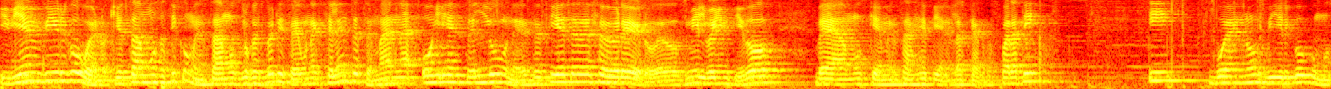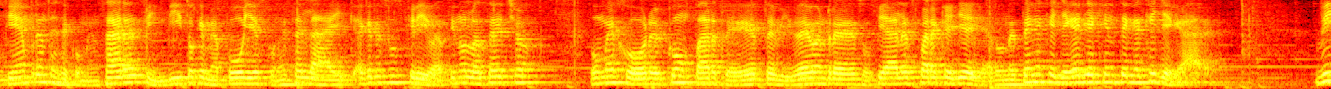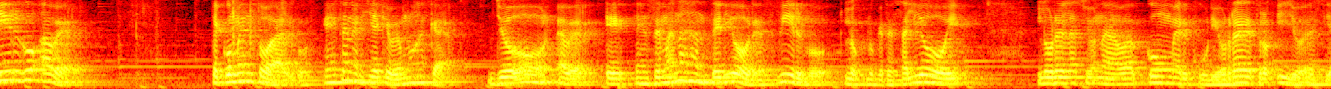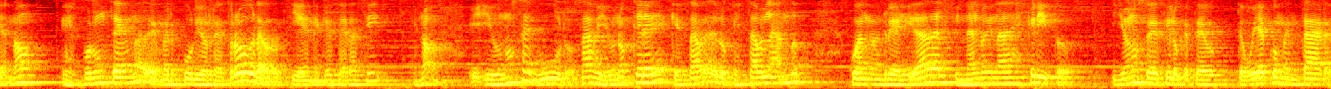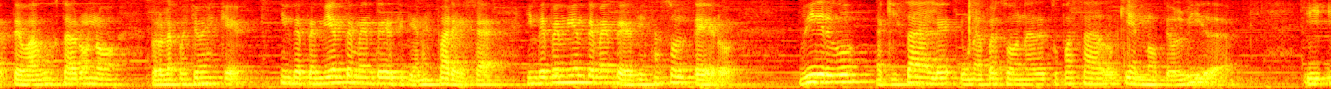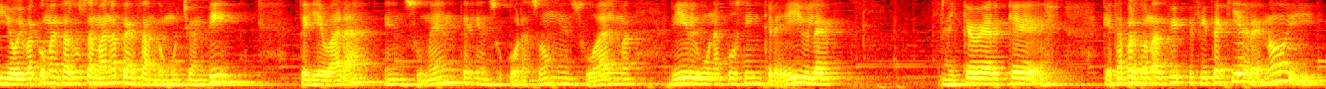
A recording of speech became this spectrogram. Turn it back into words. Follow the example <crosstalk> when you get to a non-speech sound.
Y bien Virgo, bueno, aquí estamos, así comenzamos, lo que espero y sea una excelente semana. Hoy es el lunes, es 7 de febrero de 2022. Veamos qué mensaje tienen las cartas para ti. Y bueno Virgo, como siempre, antes de comenzar, te invito a que me apoyes con ese like, a que te suscribas si no lo has hecho. O mejor, comparte este video en redes sociales para que llegue a donde tenga que llegar y a quien tenga que llegar. Virgo, a ver, te comento algo, esta energía que vemos acá, yo, a ver, eh, en semanas anteriores, Virgo, lo, que te salió hoy, lo relacionaba con Mercurio retro y yo decía, no, es por un tema de Mercurio retrógrado, tiene que ser así. No, y uno seguro, ¿sabe? Y uno cree que sabe de lo que está hablando cuando en realidad al final no hay nada escrito. Y yo no sé si lo que te, te voy a comentar te va a gustar o no, pero la cuestión es que independientemente de si tienes pareja, independientemente de si estás soltero, Virgo, aquí sale una persona de tu pasado quien no te olvida. Y, hoy va a comenzar su semana pensando mucho en ti. Te llevará en su mente, en su corazón, en su alma. Virgo, una cosa increíble. Hay que ver que, que esta persona sí, sí te quiere, ¿no? Y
